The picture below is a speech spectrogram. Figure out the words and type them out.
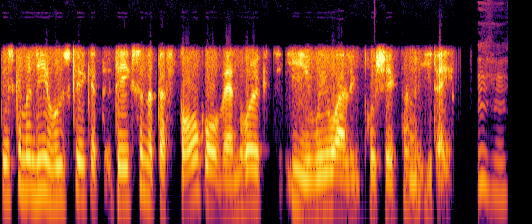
det skal man lige huske, ikke, at det er ikke sådan, at der foregår vandrygt i rewilding-projekterne i dag. Mm-hmm.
